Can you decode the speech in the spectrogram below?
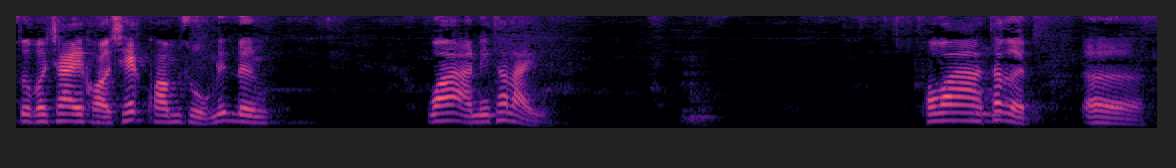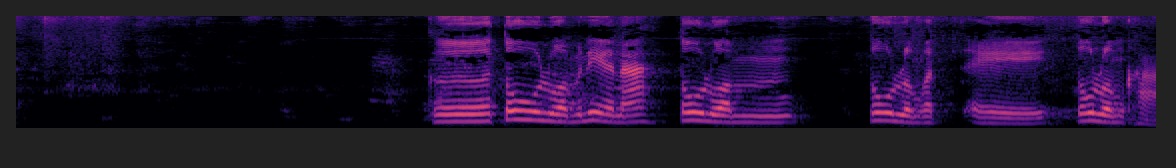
สุภชัยขอเช็คความสูงนิดนึง ว่าอันนี้เท่าไหร่ เพราะว่าถ้าเกิด เออคือตู้รวมไอ้นี่นะตู้รวม ตู้รวมกับเออตู้รวมขา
